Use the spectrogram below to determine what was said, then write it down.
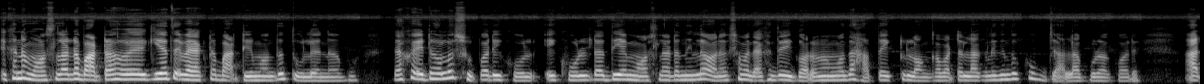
এখানে মশলাটা বাটা হয়ে গিয়েছে, এবার একটা বাটির মধ্যে তুলে নেব। দেখো, এটা হলো সুপারি খোল। এই খোলটা দিয়ে মশলাটা নিলে অনেক সময় দেখা যায় এই গরমের মধ্যে হাতে একটু লঙ্কা বাটা লাগলে কিন্তু খুব জ্বালা পোড়া করে। আর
